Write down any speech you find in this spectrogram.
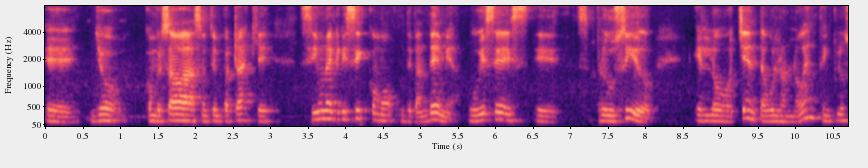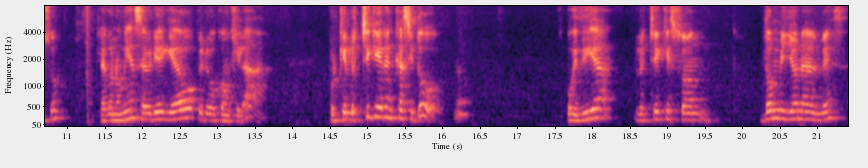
Eh, yo conversaba hace un tiempo atrás que si una crisis como de pandemia hubiese eh, producido en los 80 o en los 90 incluso, la economía se habría quedado pero congelada, porque los cheques eran casi todo. Hoy día los cheques son 2 millones al mes,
